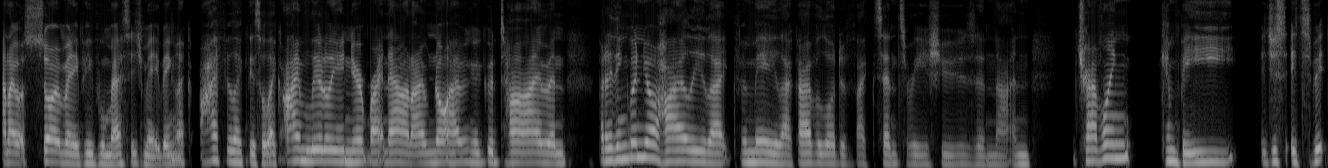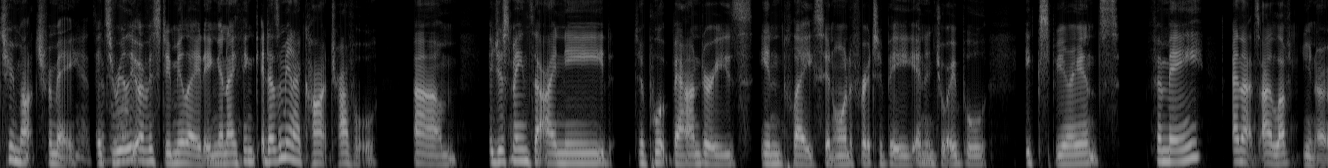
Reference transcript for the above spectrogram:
And I got so many people message me being like, I feel like this, or like, I'm literally in Europe right now and I'm not having a good time. And, but I think when you're highly, like, for me, like, I have a lot of like sensory issues and that. And traveling can be, it just, it's a bit too much for me. Yeah, it's it's really overstimulating. And I think it doesn't mean I can't travel. Um, it just means that I need to put boundaries in place in order for it to be an enjoyable experience for me. And that's I love, you know,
